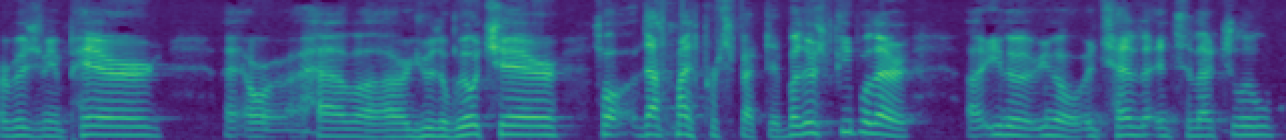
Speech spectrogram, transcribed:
are visually impaired uh, or have a, or use a wheelchair. So that's my perspective. But there's people that are uh, either you know intellectual,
